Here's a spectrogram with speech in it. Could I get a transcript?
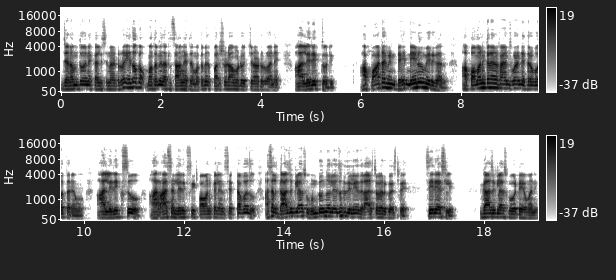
జనంతోనే కలిసినాడు రో ఏదో ఒక మొత్తం మీద అట్లా సాంగ్ అయితే మొత్తం మీద పరశురాముడు వచ్చినాడు రో అనే ఆ లిరిక్ తోటి. ఆ పాట వింటే నేను మీరు కాదు. ఆ పవన్ కళ్యాణ్ ఫ్యాన్స్ కూడా నిద్రపోతారేమో. ఆ లిరిక్స్ ఆ రాసిన లిరిక్స్ పవన్ కళ్యాణ్ సెట్ అవ్వదు. అసలు గాజు గ్లాస్ ఉంటుందో లేదో తెలియదు లాస్ట్ వరకు వస్తే. సీరియస్లీ గాజు గ్లాస్కి ఓటేయమని.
